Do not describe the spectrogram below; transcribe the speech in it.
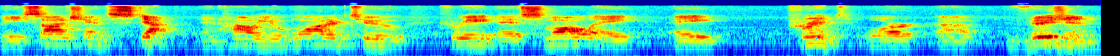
the Sanchin step and how you wanted to create as small a, a print or uh, vision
